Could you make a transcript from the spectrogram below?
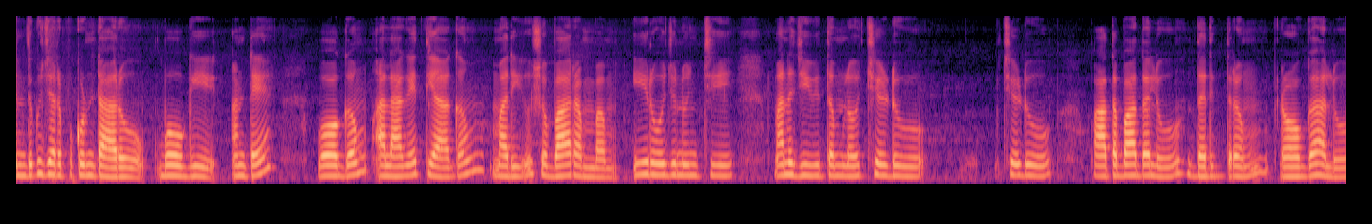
ఎందుకు జరుపుకుంటారు? భోగి అంటే భోగం అలాగే త్యాగం మరియు శుభారంభం. ఈ రోజు నుంచి మన జీవితంలో చెడు చెడు పాత బాధలు దరిద్రం రోగాలు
